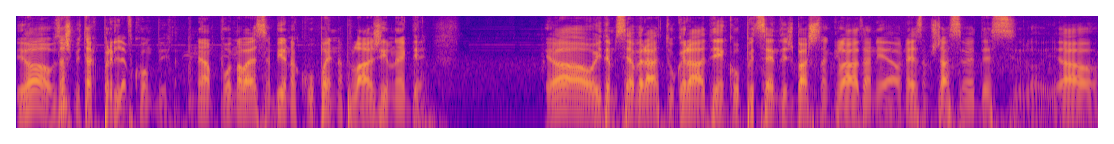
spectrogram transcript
Jao, zašto mi je tak prljav kombi? Nemam pojma, valjda sam bio na kupanju na plaži ili negdje. Jao, idem se ja vratiti u grad, idem kupit sandvič, baš sam gladan, jao, ne znam šta se ovdje desilo, jao.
